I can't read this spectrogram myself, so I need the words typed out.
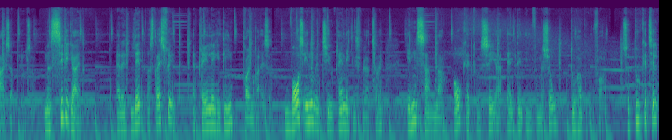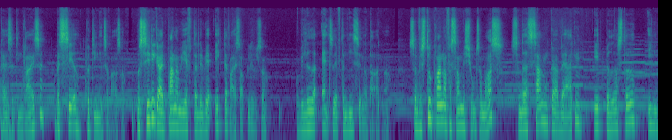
rejseoplevelser. Med CityGuide er det let og stressfrit at planlægge din drømmerejse. Vores innovative planlægningsværktøj indsamler og kategoriserer al den information, du har brug for, så du kan tilpasse din rejse baseret på dine interesser. Hos CityGuide brænder vi efter at levere ægte rejseoplevelser, og vi leder altid efter ligesindede partnere. Så hvis du brænder for samme mission som os, så lad os sammen gøre verden et bedre sted, en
